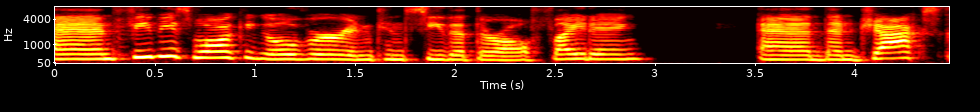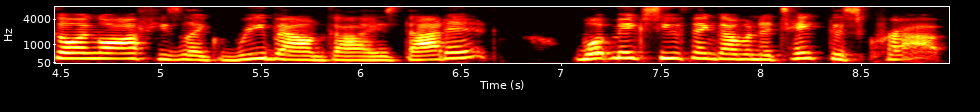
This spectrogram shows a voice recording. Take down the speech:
And Phoebe's walking over and can see that they're all fighting. And then Jack's going off. He's like, Rebound guy, is that it? What makes you think I'm going to take this crap?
